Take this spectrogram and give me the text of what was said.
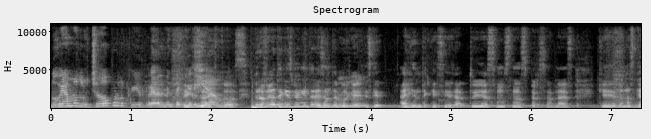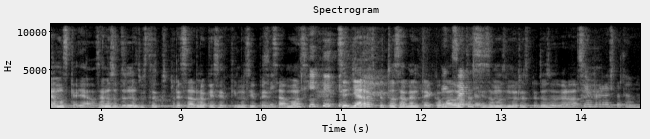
no hubiéramos luchado por lo que realmente queríamos. Pero fíjate que es bien interesante porque es que hay gente que sí, o sea, tú y yo somos unas personas que no nos quedamos callados. O sea, a nosotros nos gusta expresar lo que sentimos y pensamos. ya respetuosamente, como adultos sí somos muy respetuosos, ¿verdad? Siempre respetando.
